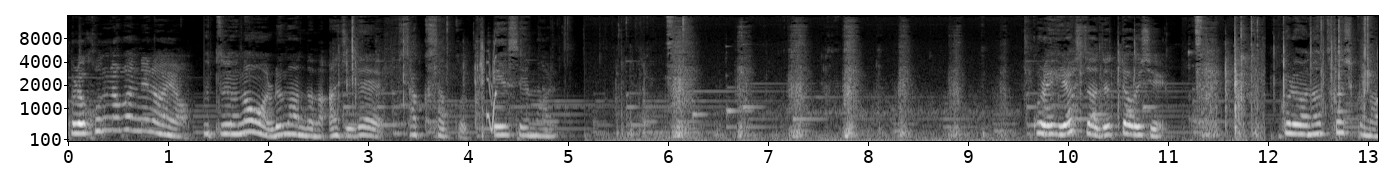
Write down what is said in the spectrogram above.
これこんな感じなんや。普通のルマンドの味でサクサク。ASMR これ冷やしたら絶対美味しい。これは懐かしくない？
